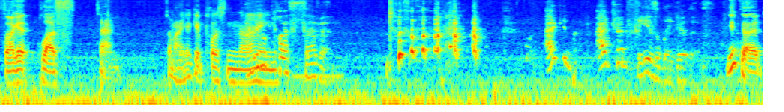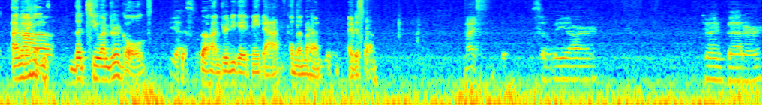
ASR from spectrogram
So I get plus ten to I think I mine. get plus I have a nine. plus seven. I could, I could feasibly do this. You could. I'm gonna Uh, use the 200 gold, Yes. the 100 you gave me back, and then the 100 I just won. Nice. So we are doing better.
